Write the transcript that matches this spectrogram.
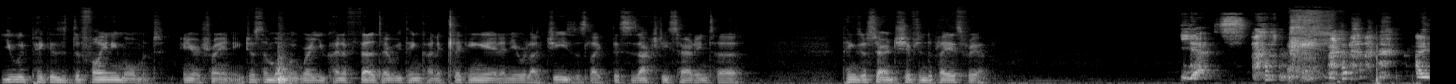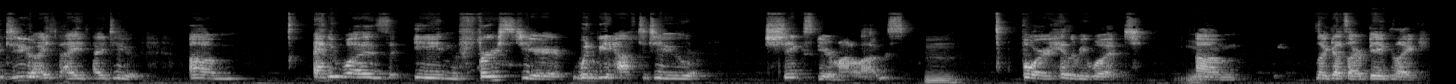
you would pick as a defining moment in your training? Just a moment where you kind of felt everything kind of clicking in, and you were like, Jesus, like this is actually starting to. Things are starting to shift into place for you. Yes, I do. I, I, I do. Um, and it was in first year when we have to do Shakespeare monologues Mm. For Hillary Wood. Yeah. Um, like that's our big like,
